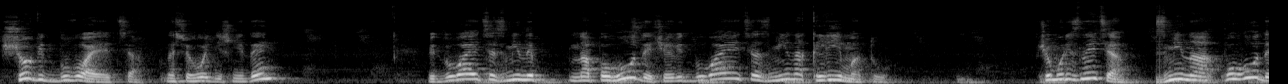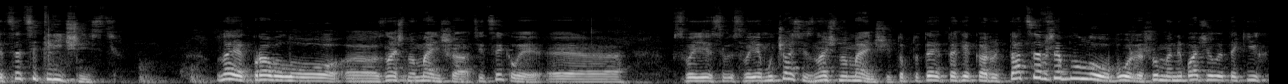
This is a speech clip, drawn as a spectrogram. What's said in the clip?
що відбувається на сьогоднішній день. Відбуваються зміни на погоди, чи відбувається зміна клімату? В чому різниця? Зміна погоди це циклічність. Вона, як правило, е, значно менша. Ці цикли е, в своє- своєму часі значно менші. Тобто, так як кажуть, та це вже було, Боже, що ми не бачили таких,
